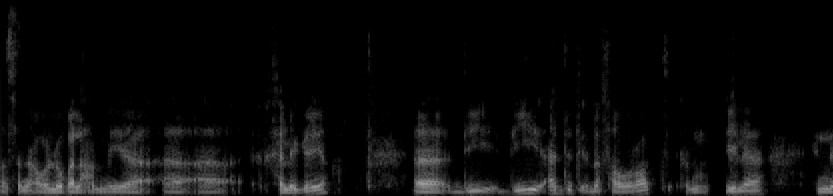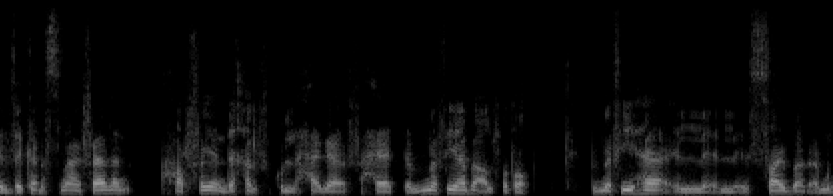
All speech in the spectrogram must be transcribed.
مثلا أو اللغة العامية الخليجيه دي دي أدت إلى ثورات إلى إن الذكاء الاصطناعي فعلا حرفيا دخل في كل حاجة في حياتنا بما فيها بقى الفضاء بما فيها ال- ال- ال cyber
